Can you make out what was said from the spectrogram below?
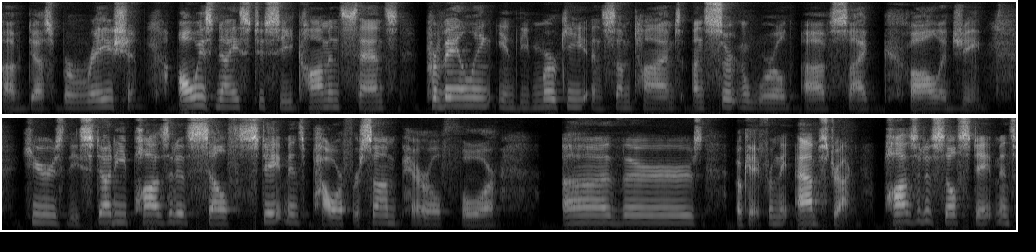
of desperation. Always nice to see common sense prevailing in the murky and sometimes uncertain world of psychology. Here's the study positive self statements, power for some, peril for others. Okay, from the abstract. Positive self statements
